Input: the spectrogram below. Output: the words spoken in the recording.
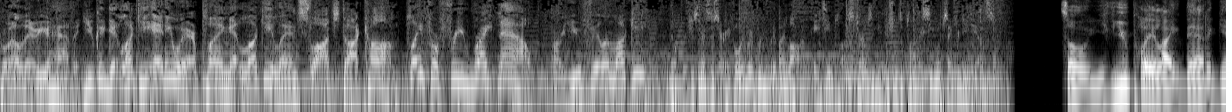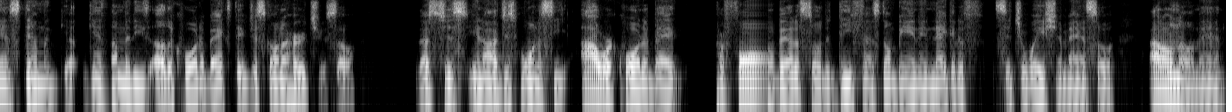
Well, there you have it. You can get lucky anywhere playing at LuckyLandSlots.com. Play for free right now. Are you feeling lucky? No purchase necessary. Void where prohibited by law. 18 plus. Terms and conditions apply. See website for details. So if you play like that against them, against some of these other quarterbacks, they're just going to hurt you. So that's just, you know, I just want to see our quarterback perform better so the defense don't be in a negative situation, man. So I don't know, man.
